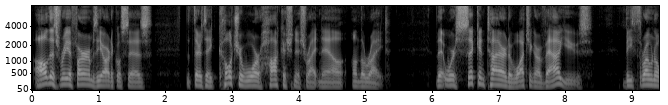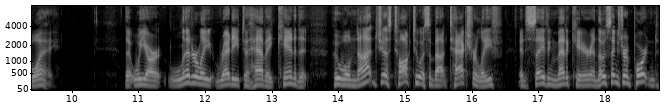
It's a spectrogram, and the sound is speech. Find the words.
All this reaffirms, the article says, that there's a culture war hawkishness right now on the right, that we're sick and tired of watching our values be thrown away, that we are literally ready to have a candidate who will not just talk to us about tax relief and saving Medicare, and those things are important.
